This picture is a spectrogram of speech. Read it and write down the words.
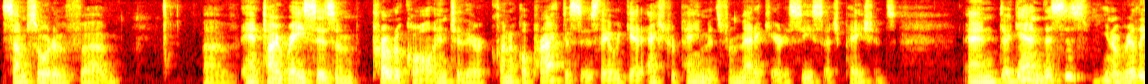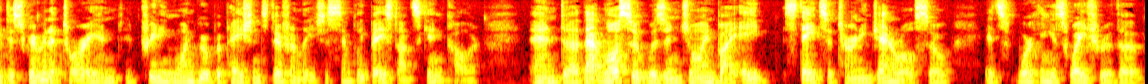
some sort of um, anti-racism protocol into their clinical practices. They would get extra payments from Medicare to see such patients. And again, this is you know really discriminatory and treating one group of patients differently just simply based on skin color. And uh, that lawsuit was enjoined by eight states' attorney generals, so it's working its way through the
